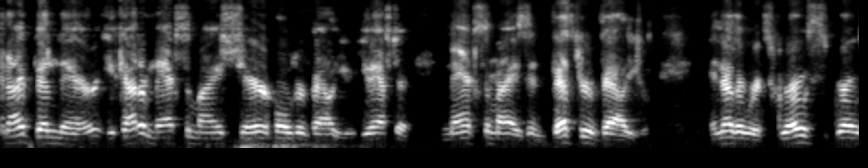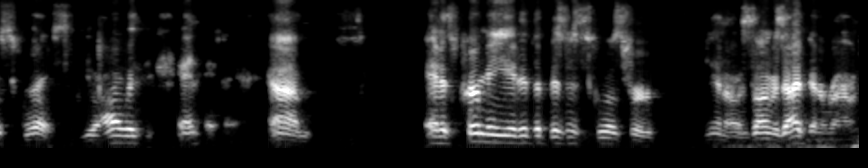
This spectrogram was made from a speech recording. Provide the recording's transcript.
and I've been there, you got to maximize shareholder value. You have to maximize investor value. In other words, growth, growth, growth. You always and um, and it's permeated the business schools for you know as long as I've been around,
